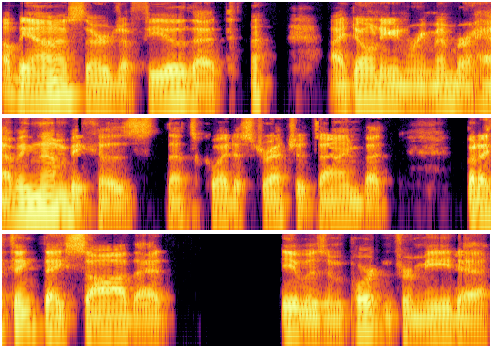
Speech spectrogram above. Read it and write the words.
i'll be honest there's a few that i don't even remember having them because that's quite a stretch of time but but i think they saw that it was important for me to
